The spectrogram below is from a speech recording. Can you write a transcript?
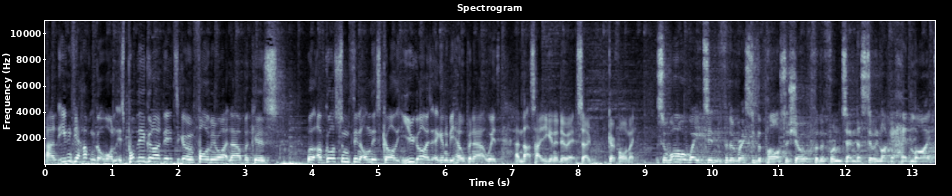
and even if you haven't got one it's probably a good idea to go and follow me right now because well, I've got something on this car that you guys are going to be helping out with, and that's how you're going to do it. So go follow me. So while we're waiting for the rest of the parts to show up for the front end, I still need like a headlight.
